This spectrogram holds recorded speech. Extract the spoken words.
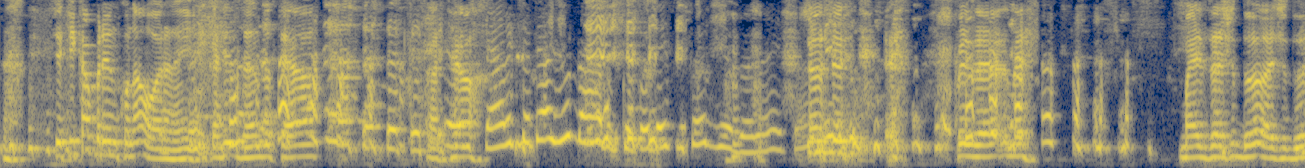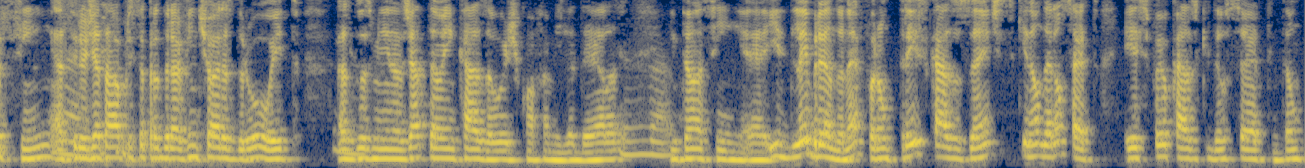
você fica branco na hora, né? E fica rezando até a. Até Eu espero que você tenha ajudado, porque foi bem sucedida, né? Então... Não, você... Pois é, mas. Mas ajudou, ajudou sim. A é. cirurgia estava prevista para durar 20 horas, durou 8. As duas meninas já estão em casa hoje com a família delas. Exato. Então, assim, é, e lembrando, né? Foram três casos antes que não deram certo. Esse foi o caso que deu certo. Então,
